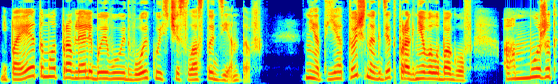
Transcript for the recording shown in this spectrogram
и поэтому отправляли боевую двойку из числа студентов. Нет, я точно где-то прогневала богов. А может,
